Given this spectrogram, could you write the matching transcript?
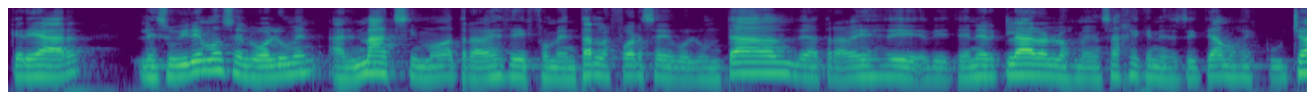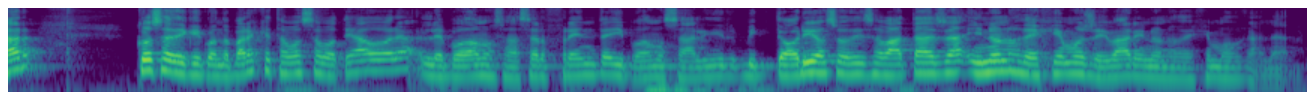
crear, le subiremos el volumen al máximo a través de fomentar la fuerza de voluntad, de, a través de, tener claros los mensajes que necesitamos escuchar, cosa de que cuando parezca esta voz saboteadora le podamos hacer frente y podamos salir victoriosos de esa batalla y no nos dejemos llevar y no nos dejemos ganar.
